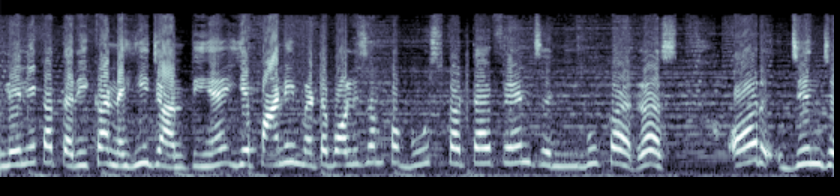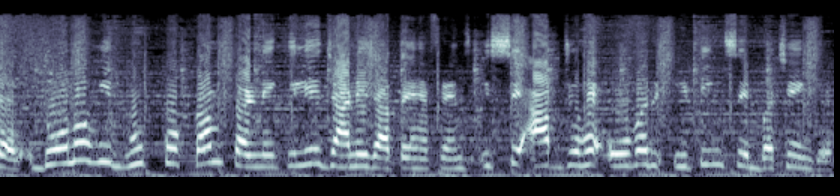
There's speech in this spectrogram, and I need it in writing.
लेने का तरीका नहीं जानती हैं। ये पानी मेटाबॉलिज्म को बूस्ट करता है फ्रेंड्स नींबू का रस और जिंजर दोनों ही भूख को कम करने के लिए जाने जाते हैं फ्रेंड्स इससे आप जो है ओवर ईटिंग से बचेंगे।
